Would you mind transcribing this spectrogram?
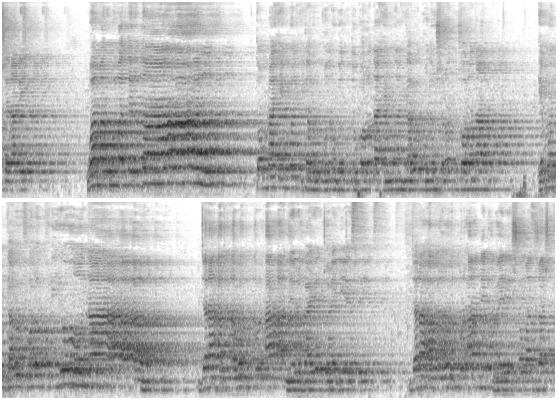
মানুষেরা তোমরা এমন কারোর অনুগত্য করো না, এমন কারোর অনুসরণ করো না, এমন কারোর ফলো করিও না। যারা আল্লাহর কোরআনের বাইরে চলে গিয়েছে, যারা আল্লাহর কোরআনের বাইরে সমাজ, রাষ্ট্র,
